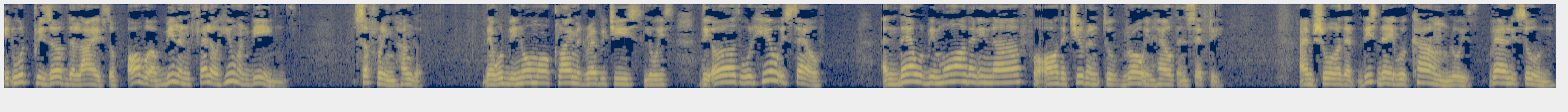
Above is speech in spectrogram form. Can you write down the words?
it would preserve the lives of over a billion fellow human beings suffering hunger. There would be no more climate refugees, Louis. The earth would heal itself, and there would be more than enough for all the children to grow in health and safety. I'm sure that this day will come, Louis, very soon,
